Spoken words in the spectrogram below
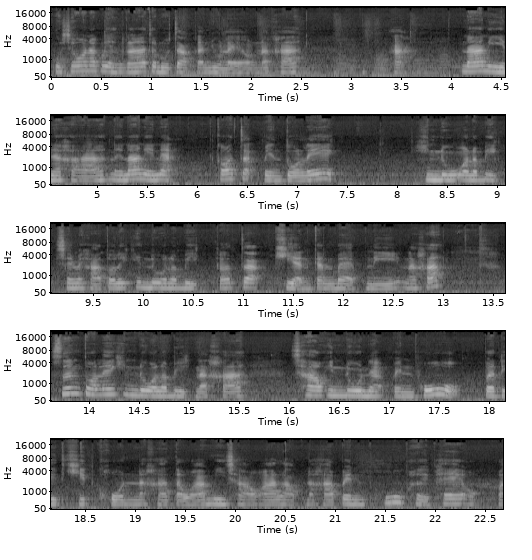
ครูเชื่อว่านักเรียนก็น่าจะรู้จักกันอยู่แล้วนะคะอะหน้านี้นะคะ ในหน้านี้เนี่ยก็จะเป็นตัวเลขฮินดูอาราบิกใช่ไหมคะ ตัวเลขฮินดูอาราบิกก็จะเขียนกันแบบนี้นะคะ ซึ่งตัวเลขฮินดูอาราบิกนะคะ ชาวฮินดูเนี่ยเป็นผู้ประดิษฐ์คิดค้นนะคะ แต่ว่ามีชาวอาหรับนะคะ เป็นผู้เผยแพร่ออกไป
